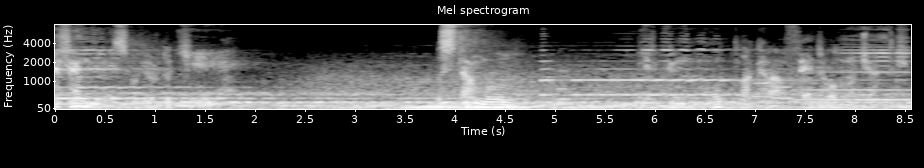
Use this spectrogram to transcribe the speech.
Efendimiz buyurdu ki İstanbul bir gün mutlaka fetholunacaktır.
